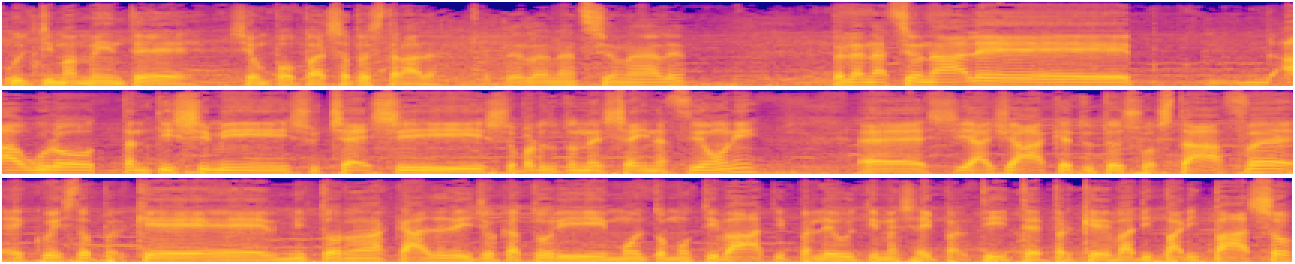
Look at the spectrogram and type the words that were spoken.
ultimamente si è un po' persa per strada. E per la nazionale? Per la nazionale auguro tantissimi successi soprattutto nelle sei nazioni, eh, sia a Jacques che tutto il suo staff e questo perché mi tornano a casa dei giocatori molto motivati per le ultime sei partite perché va di pari passo,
